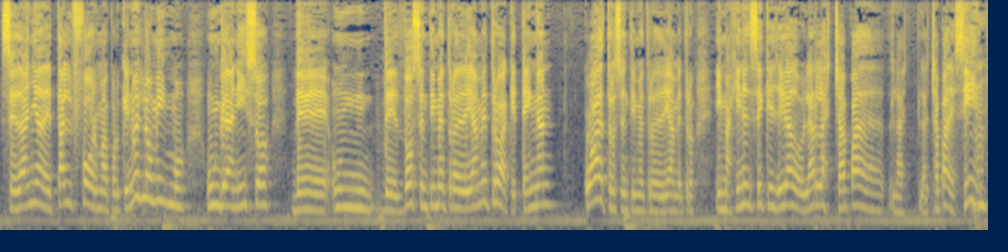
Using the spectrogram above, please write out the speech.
se daña de tal forma, porque no es lo mismo un granizo de, un, de dos centímetros de diámetro a que tengan 4 centímetros de diámetro. Imagínense que llega a doblar las chapas, la, chapa de zinc.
